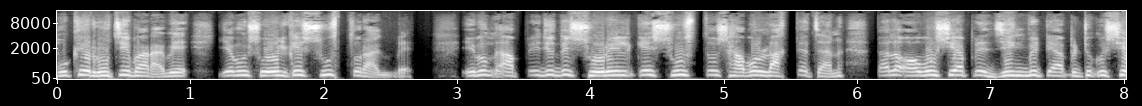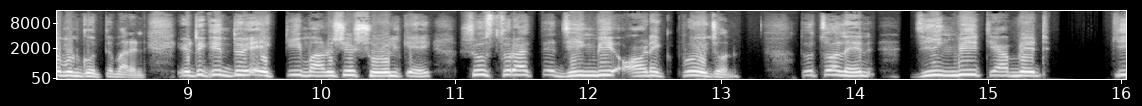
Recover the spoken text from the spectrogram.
মুখের রুচি বাড়াবে এবং শরীরকে সুস্থ রাখবে। এবং আপনি যদি শরীরকে সুস্থ, সবল রাখতে চান, তাহলে অবশ্যই আপনি জিংবি ট্যাবলেটটুকু সেবন করতে পারেন। এটি কিন্তু একটি মানুষের শরীরকে সুস্থ রাখতে জিংবি অনেক প্রয়োজন। তো চলেন, জিংবি ট্যাবলেট কি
